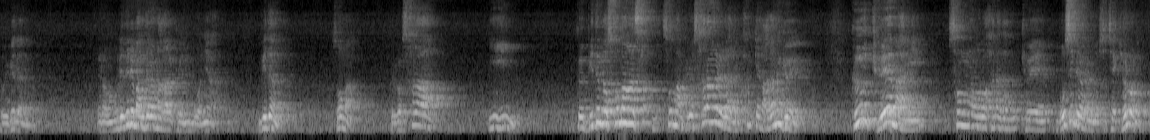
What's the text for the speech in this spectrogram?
보이게 되는 거예요. 여러분, 우리들이 만들어 나갈 교회는 뭐냐? 믿음, 소망, 그리고 사랑이 그 믿음과 소망을, 소망, 그리고 사랑을 가지고 함께 나가는 교회예요. 그 교회만이 성령으로 하나 된 교회의 모습이라는 것이 제 결론입니다.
